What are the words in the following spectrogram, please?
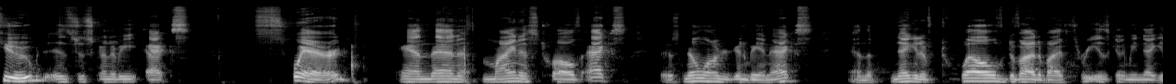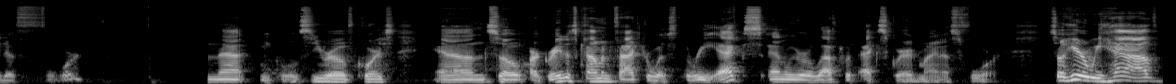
cubed is just going to be x squared. And then minus 12x, there's no longer going to be an x. And the negative 12 divided by 3 is going to be negative 4. And that equals 0, of course. And so our greatest common factor was 3x, and we were left with x squared minus 4. So here we have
